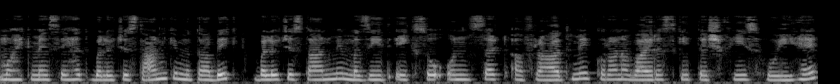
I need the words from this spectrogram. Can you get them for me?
महकमे सेहत बलूचिस्तान के मुताबिक, बलूचिस्तान में मजीद एक सौ उनसठ अफराद में कोरोना वायरस की तशखीस हुई है।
